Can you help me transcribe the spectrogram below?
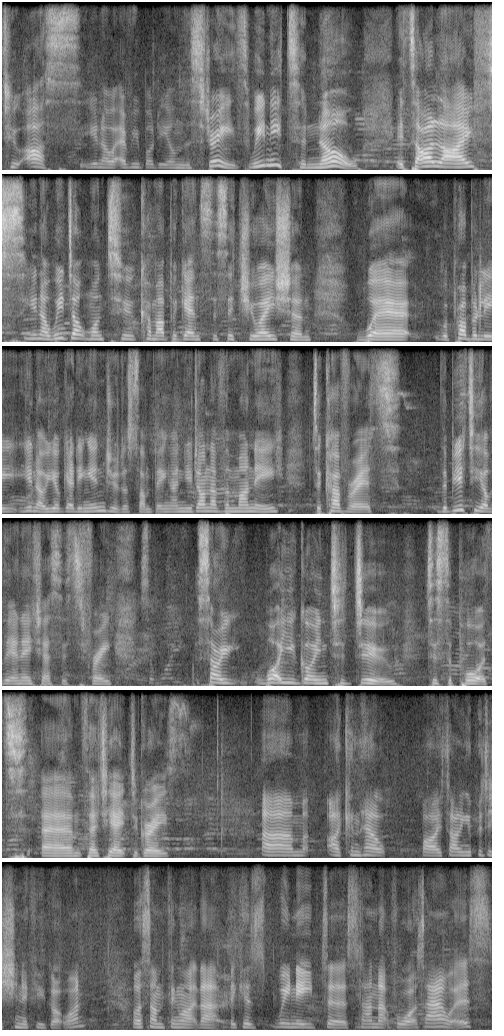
to us, you know, everybody on the streets. We need to know. It's our lives. You know, we don't want to come up against the situation where we're probably, you know, you're getting injured or something, and you don't have the money to cover it. The beauty of the NHS is free. So, what you, sorry, what are you going to do to support um, 38 Degrees? Um, I can help by signing a petition if you've got one or something like that because we need to stand up for what's ours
